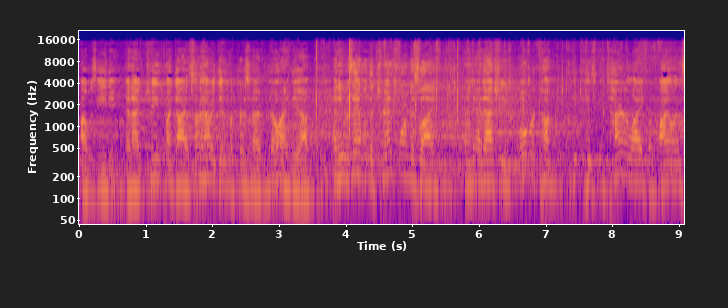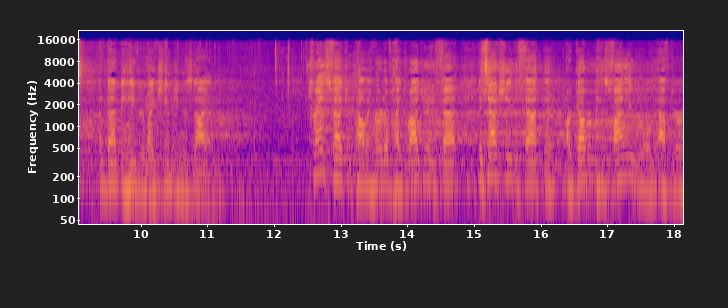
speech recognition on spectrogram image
I was eating. And I changed my diet. Somehow he did in the prison, I have no idea. And he was able to transform his life and, and actually overcome his entire life of violence and bad behavior by changing his diet. Trans fat, you've probably heard of, hydrogenated fat. It's actually the fat that our government has finally ruled after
